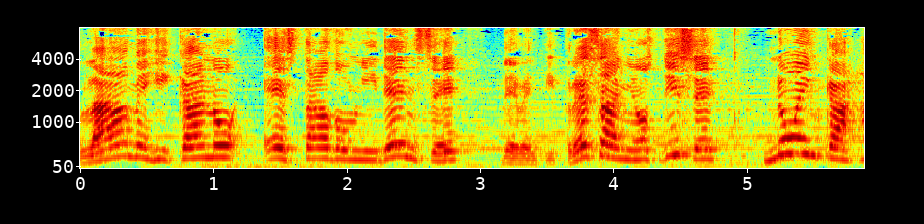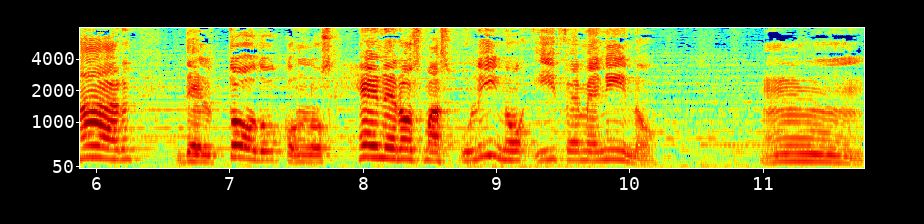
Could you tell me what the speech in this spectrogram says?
la mexicano estadounidense de 23 años dice no encajar del todo con los géneros masculino y femenino. Mm,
